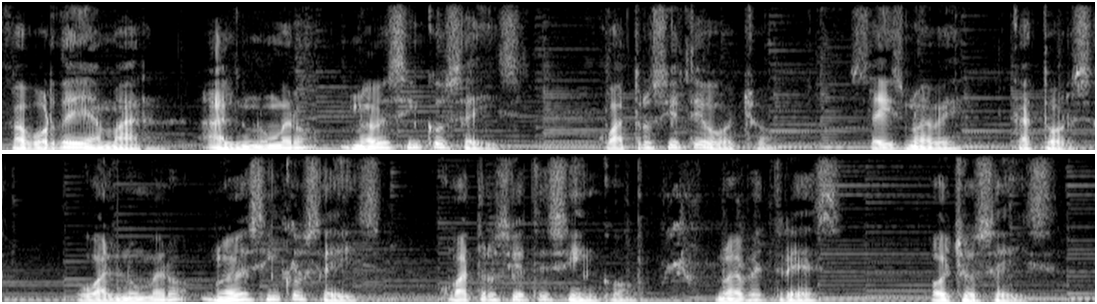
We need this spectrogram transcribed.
favor de llamar al número 956-478-6914 o al número 956-475-9386.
